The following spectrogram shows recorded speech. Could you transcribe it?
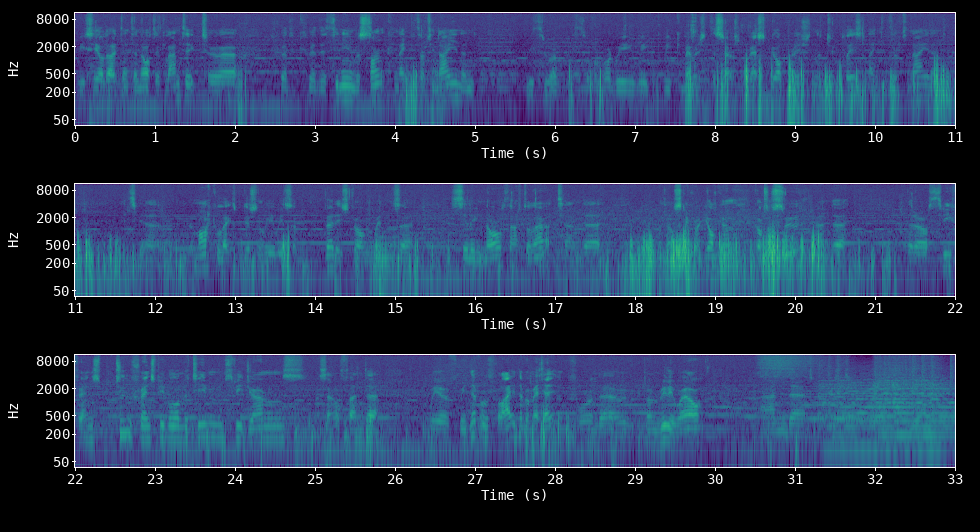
We sailed out into the North Atlantic to uh, where, the, where the Athenian was sunk in 1939 and we threw, a, we, we, we commemorated the search and rescue operation that took place in 1939 and it's been a remarkable expedition. We, we had some very strong winds uh, sailing north after that and uh, our skipper Jochen got us through and uh, there are three French, two French people on the team, three Germans, myself and uh, we have, we'd never, I'd never met anyone before and uh, we've done really well and uh,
